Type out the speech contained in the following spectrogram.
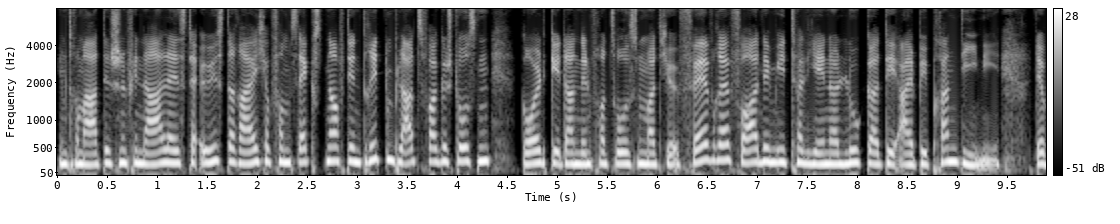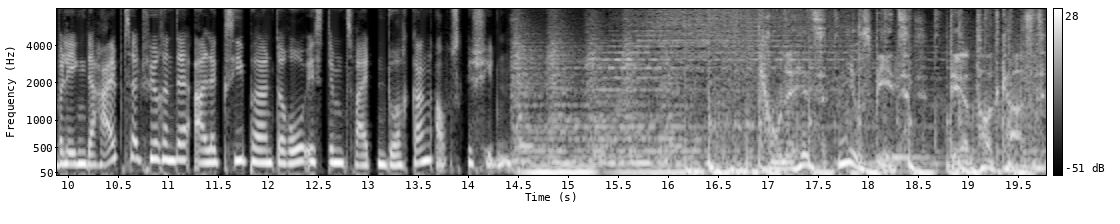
Im dramatischen Finale ist der Österreicher vom sechsten auf den dritten Platz vorgestoßen. Gold geht an den Franzosen Mathieu Fevre vor dem Italiener Luca De Albi Brandini. Der überlegende Halbzeitführende Alexis Pointerot ist im zweiten Durchgang ausgeschieden. Krone Hit Newsbeat, der Podcast.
